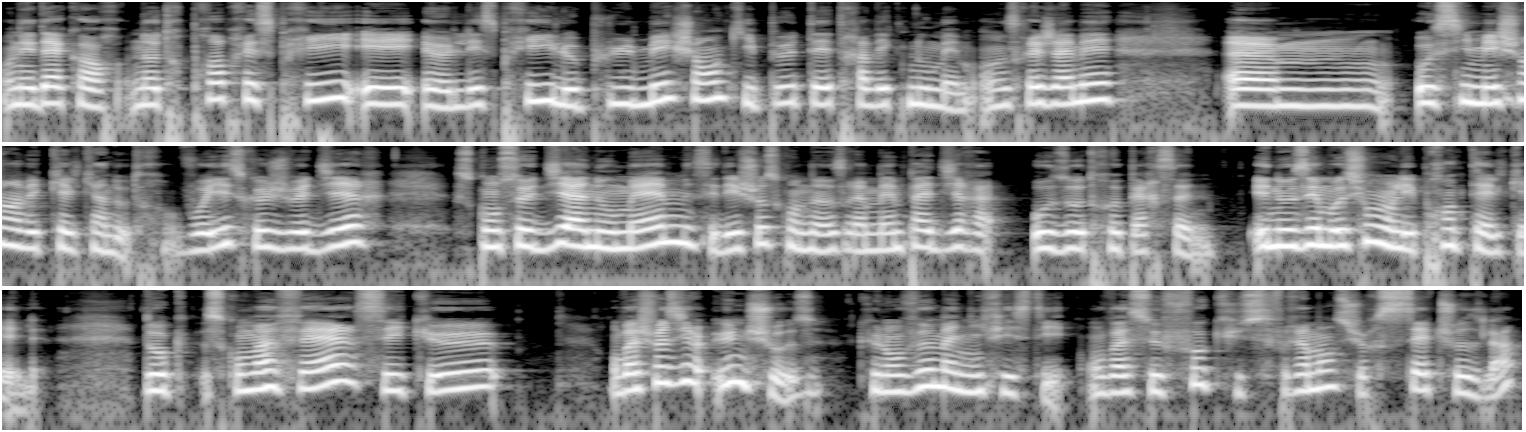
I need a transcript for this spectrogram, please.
On est d'accord. Notre propre esprit est euh, l'esprit le plus méchant qui peut être avec nous-mêmes. On ne serait jamais euh, aussi méchant avec quelqu'un d'autre. Vous voyez ce que je veux dire? Ce qu'on se dit à nous-mêmes, c'est des choses qu'on n'oserait même pas dire aux autres personnes. Et nos émotions, on les prend telles quelles. Donc, ce qu'on va faire, c'est que on va choisir une chose que l'on veut manifester. On va se focus vraiment sur cette chose-là.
